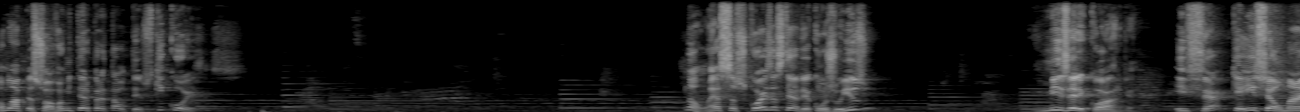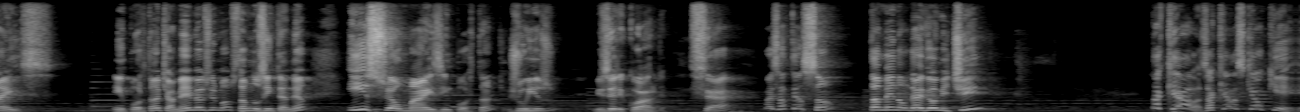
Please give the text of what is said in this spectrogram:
Vamos lá, pessoal, vamos interpretar o texto. Que coisas? Não, essas coisas têm a ver com juízo, misericórdia e fé, que isso é o mais importante. Amém, meus irmãos? Estamos nos entendendo? Isso é o mais importante: juízo, misericórdia, fé mas atenção, também não deve omitir aquelas, aquelas que é o quê?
